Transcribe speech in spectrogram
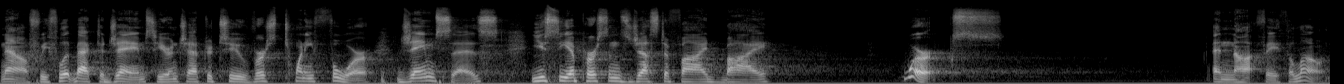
Now, if we flip back to James here in chapter 2, verse 24, James says, You see a person's justified by works and not faith alone.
